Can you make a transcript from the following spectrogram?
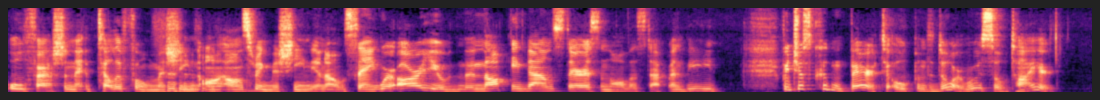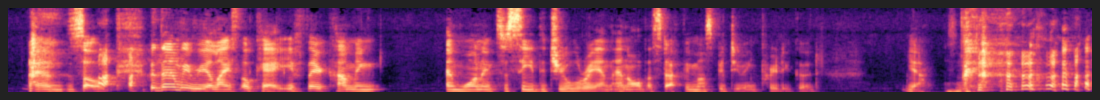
old fashioned telephone machine, answering machine, you know, saying, Where are you? And knocking downstairs and all that stuff. And we, we just couldn't bear to open the door. We were so tired. And so, but then we realized, okay, if they're coming and wanting to see the jewelry and, and all that stuff, we must be doing pretty good. Yeah.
